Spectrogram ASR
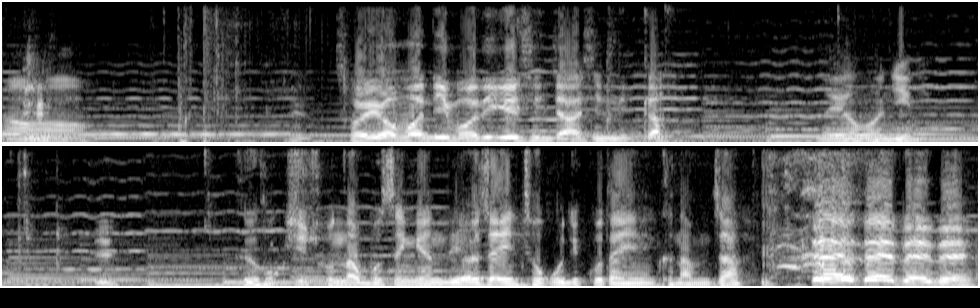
어, 저희 어머님 어디 계신지 아십니까? 너희 어머님? 예. 그 혹시 존나 못생겼는데 여자인 척 옷 입고 다니는 그 남자? 네네네네.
